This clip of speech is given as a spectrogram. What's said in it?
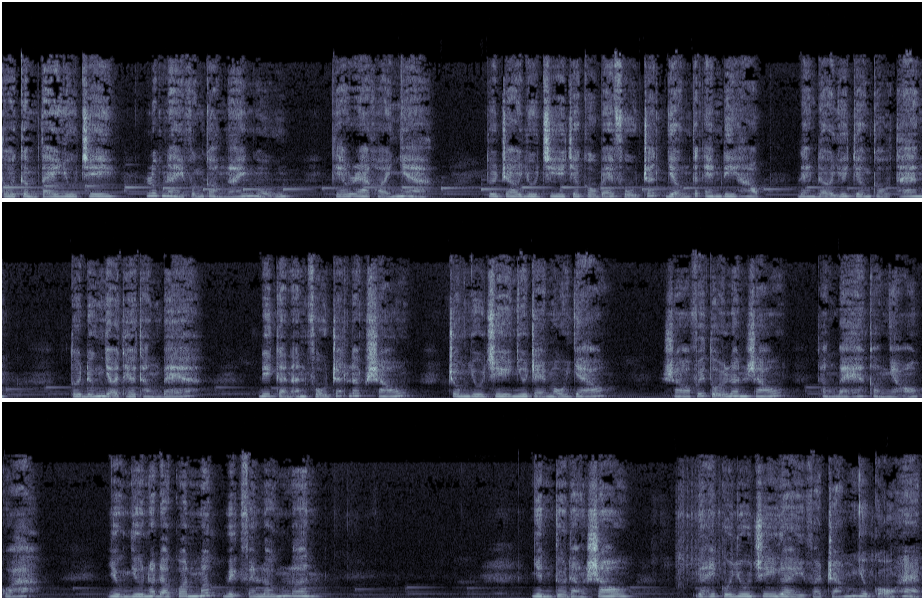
Tôi cầm tay Yuchi, lúc này vẫn còn ngái ngủ, kéo ra khỏi nhà. Tôi trao Yuchi cho cậu bé phụ trách dẫn các em đi học, đang đợi dưới chân cầu thang. Tôi đứng dõi theo thằng bé, đi cạnh anh phụ trách lớp 6, trông Yuchi như trẻ mẫu giáo. So với tuổi lên 6, thằng bé còn nhỏ quá. Dường như nó đã quên mất việc phải lớn lên. Nhìn từ đằng sau, Gáy của Yuji gầy và trắng như cổ hạt.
